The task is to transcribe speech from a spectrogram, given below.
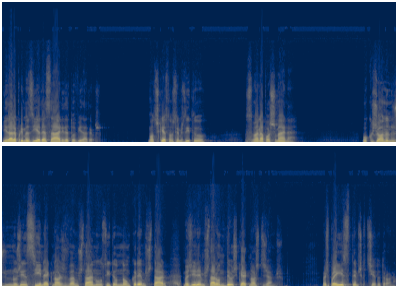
e dar a primazia dessa área da tua vida a Deus. Não te esqueças, nós temos dito semana após semana. O que Jonas nos, nos, ensina é que nós vamos estar num sítio onde não queremos estar, mas iremos estar onde Deus quer que nós estejamos. Mas para isso temos que descer do trono.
